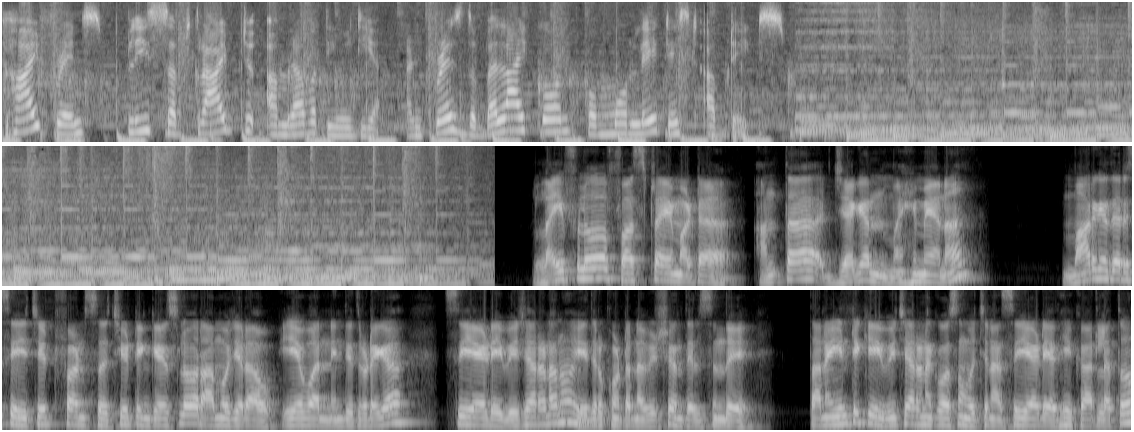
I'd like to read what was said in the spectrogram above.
Hi friends please subscribe to Amaravati media and press the bell icon for more latest updates లైఫ్లో ఫస్ట్ టైం అట. అంతా జగన్ మహిమేనా? మార్గదర్శి చిట్ ఫండ్స్ చీటింగ్ కేసులో రామోజీరావు ఏ వన్ నిందితుడిగా సిఐడి విచారణను ఎదుర్కొంటున్న విషయం తెలిసిందే. తన ఇంటికి విచారణ కోసం వచ్చిన సిఐడి అధికారులతో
